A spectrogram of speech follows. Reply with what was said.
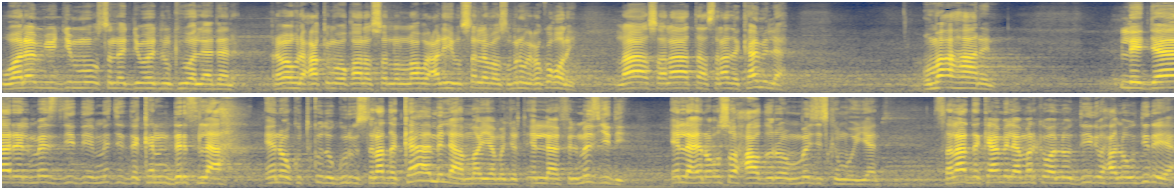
walam yujib muusan ajimajulkii waa laadaana rawahu alxaakim wa qaala sala allahu calayhi wasalam subn wuxuu ka qoray laa salaata salaada kaamil ah uma ahaanin lijaari lmasjidi masjidka kan dersla ah inuu ku tukado guriga salaada kaamil ah maya ma jirto ilaa fi lmasjidi ilaa inuu u soo xaadiro masjidka mooyaan salaada kaamil ah marka waa loo diidi waxaa loogu diidayaa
